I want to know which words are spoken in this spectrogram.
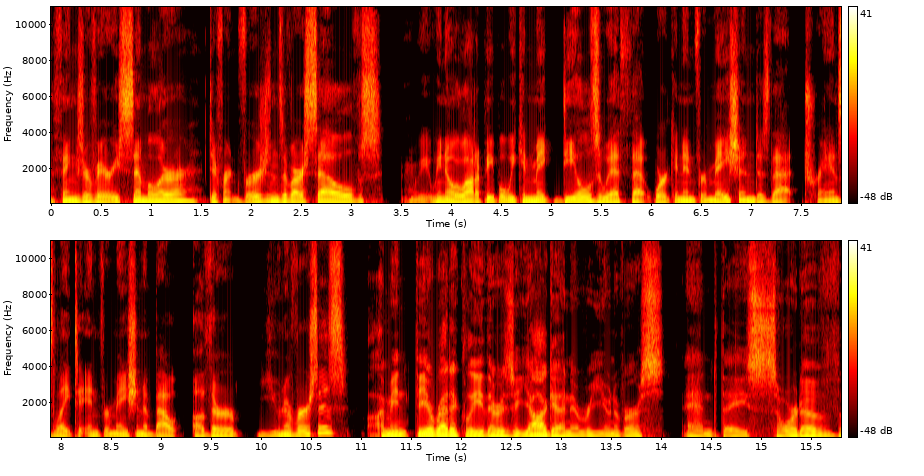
things are very similar, different versions of ourselves. We, we know a lot of people we can make deals with that work in information. Does that translate to information about other universes? I mean, theoretically, there's a Yaga in every universe, and they sort of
